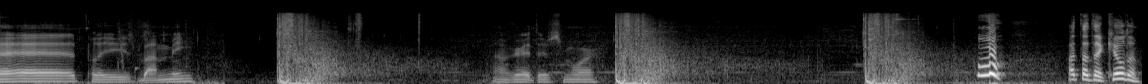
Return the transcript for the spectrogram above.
Bad plays by me. Oh great, there's more. Woo! I thought that killed him.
